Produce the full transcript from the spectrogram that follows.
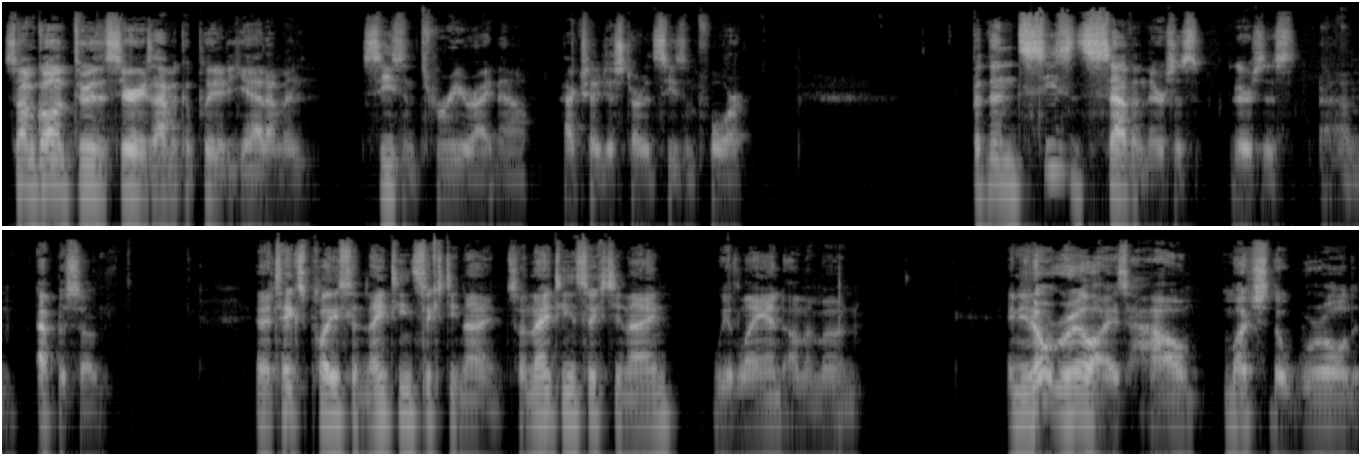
So I'm going through the series. I haven't completed it yet. I'm in season three right now. Actually, I just started season four. But then season seven, there's this there's this um, episode, and it takes place in 1969. So 1969, we land on the moon. And you don't realize how much the world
